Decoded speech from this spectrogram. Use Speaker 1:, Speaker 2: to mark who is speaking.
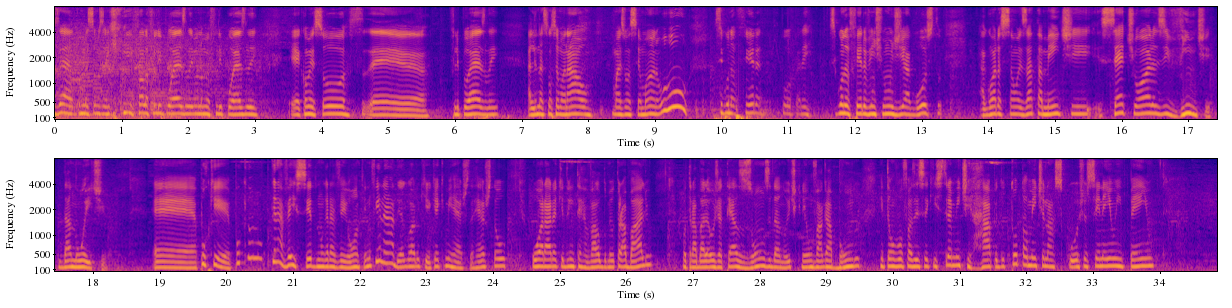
Speaker 1: Pois é, começamos aqui. Fala Felipe Wesley, meu nome é Felipe Wesley. É, começou é, Felipe Wesley, alienação semanal, mais uma semana. Uhul! Segunda-feira, pô, peraí. Segunda-feira, 21 de agosto. Agora são exatamente 7 horas e 20 da noite. É, por quê? Porque eu não gravei cedo, não gravei ontem, não fiz nada. E agora o quê? O que é que me resta? Resta o, o horário aqui do intervalo do meu trabalho. Vou trabalhar hoje até às 11 da noite, que nem um vagabundo. Então eu vou fazer isso aqui extremamente rápido, totalmente nas coxas, sem nenhum empenho,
